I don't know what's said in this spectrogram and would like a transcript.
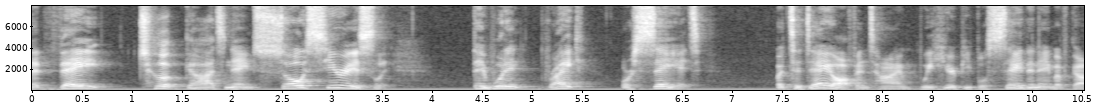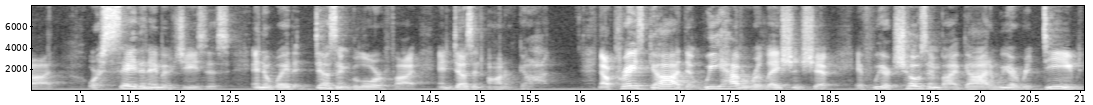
that they took God's name so seriously, they wouldn't write or say it. But today, oftentimes, we hear people say the name of God or say the name of Jesus in a way that doesn't glorify and doesn't honor God. Now, praise God that we have a relationship if we are chosen by God and we are redeemed,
